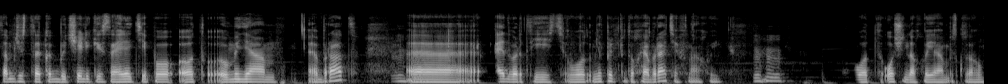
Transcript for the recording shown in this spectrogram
Там чисто как бы челики стояли, типа, вот у меня э, брат, Мгм. э, Эдвард есть, вот, у меня, в принципе, дохуя братьев, нахуй. Мгм. Вот, очень дохуя, я бы сказал.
